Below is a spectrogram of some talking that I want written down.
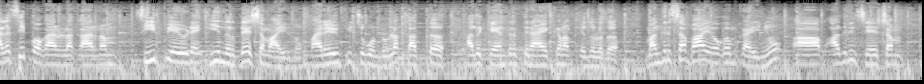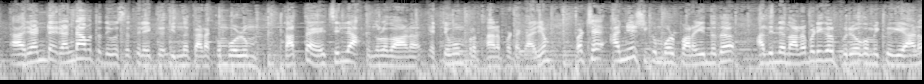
അലസിപ്പോകാനുള്ള കാരണം സി പി ഐയുടെ ഈ നിർദ്ദേശമായിരുന്നു മരവിപ്പിച്ചുകൊണ്ടുള്ള കത്ത് അത് കേന്ദ്രത്തിന് അയക്കണം എന്നുള്ളത്. മന്ത്രിസഭാ യോഗം കഴിഞ്ഞു. അതിനുശേഷം രണ്ട് രണ്ടാമത്തെ ദിവസത്തിലേക്ക് ഇന്ന് കടക്കുമ്പോഴും കത്ത് അയച്ചില്ല എന്നുള്ളതാണ് ഏറ്റവും പ്രധാനപ്പെട്ട കാര്യം. പക്ഷേ അന്വേഷിക്കുമ്പോൾ പറയുന്നത് അതിന്റെ നടപടികൾ പുരോഗമിക്കുകയാണ്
